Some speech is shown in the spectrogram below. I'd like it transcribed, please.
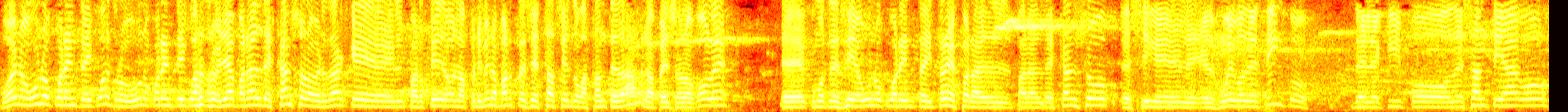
Bueno, 1.44, 1.44 ya para el descanso. La verdad que el partido, la primera parte se está haciendo bastante larga, pese a los goles. Eh, como te decía, 1.43 para el, para el descanso. Eh, sigue el, el juego de 5 del equipo de Santiago.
